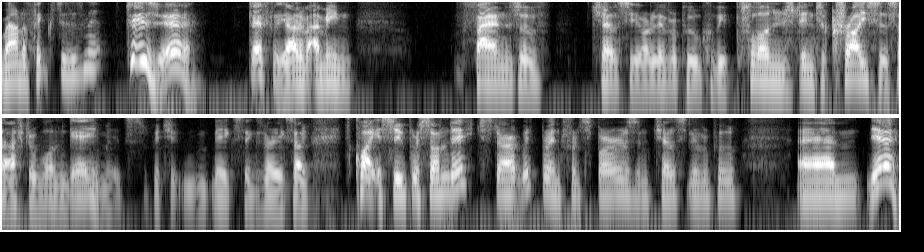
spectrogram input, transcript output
round of fixtures, isn't it? It is, yeah, definitely. I, I mean, fans of Chelsea or Liverpool could be plunged into crisis after one game. It's which it makes things very exciting. It's quite a super Sunday to start with: Brentford, Spurs, and Chelsea, Liverpool. Um, yeah,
